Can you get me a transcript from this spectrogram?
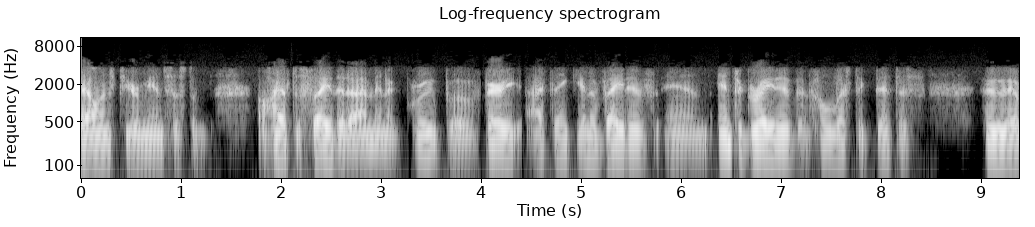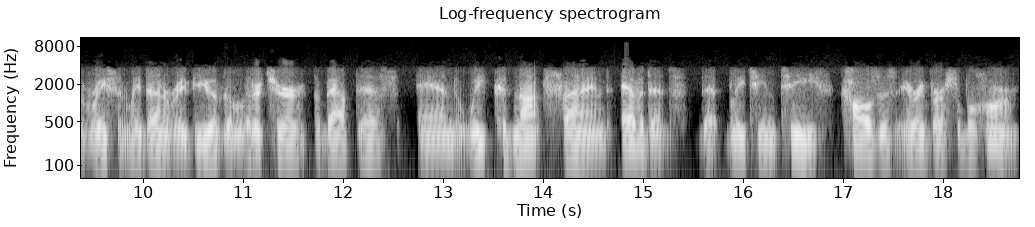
challenge to your immune system. I'll have to say that I'm in a group of very, I think, innovative and integrative and holistic dentists who have recently done a review of the literature about this, and we could not find evidence that bleaching teeth causes irreversible harm.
